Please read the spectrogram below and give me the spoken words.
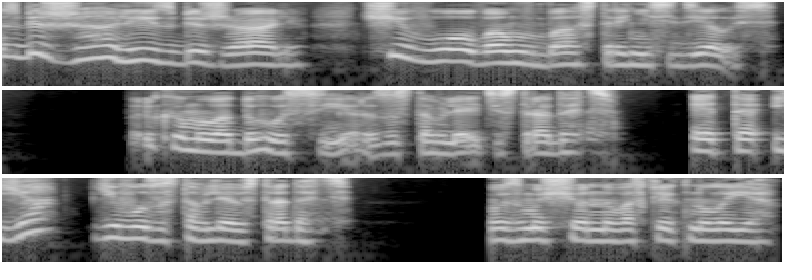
Сбежали и сбежали. Чего вам в Бастре не сиделось? Только молодого Сьерра заставляете страдать. Это я его заставляю страдать? Возмущенно воскликнула я.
